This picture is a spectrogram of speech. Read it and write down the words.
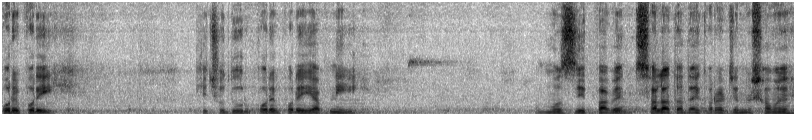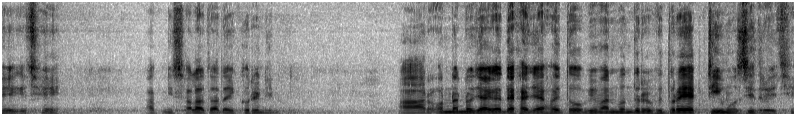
পরে পরেই কিছু দূর পরে পরেই আপনি মসজিদ পাবেন, সালাত আদায় করার জন্য সময় হয়ে গেছে, আপনি সালাত আদায় করে নিন। আর অন্যান্য জায়গায় দেখা যায় হয়তো বিমানবন্দরের ভিতরে একটি মসজিদ রয়েছে,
